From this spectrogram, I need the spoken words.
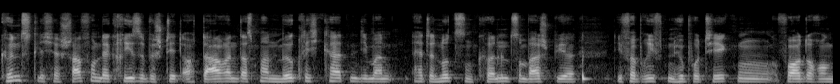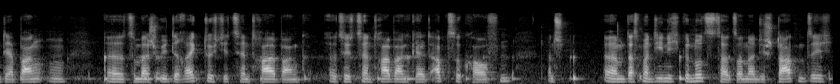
künstliche Schaffung der Krise besteht auch darin, dass man Möglichkeiten, die man hätte nutzen können, zum Beispiel die verbrieften Hypothekenforderungen der Banken, äh, zum Beispiel direkt durch die Zentralbank, äh, durch Zentralbankgeld abzukaufen, dass man die nicht genutzt hat, sondern die Staaten sich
